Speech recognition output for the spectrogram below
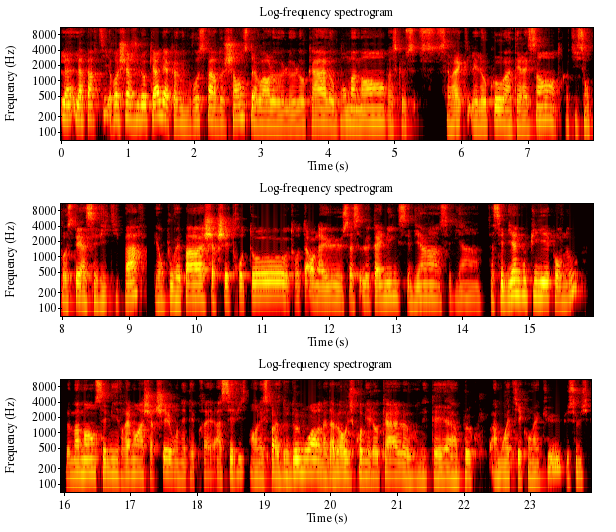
la, la, partie recherche du local, il y a comme une grosse part de chance d'avoir le, le, local au bon moment, parce que c'est vrai que les locaux intéressants, quand ils sont postés assez vite, ils partent, et on pouvait pas chercher trop tôt, trop tard. On a eu ça, le timing, c'est bien, c'est bien, ça s'est bien goupillé pour nous. Le moment, s'est mis vraiment à chercher où on était prêt assez vite. En l'espace de deux mois, on a d'abord eu ce premier local où on était un peu à moitié convaincu. Puis celui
